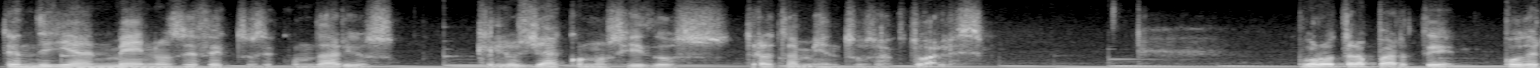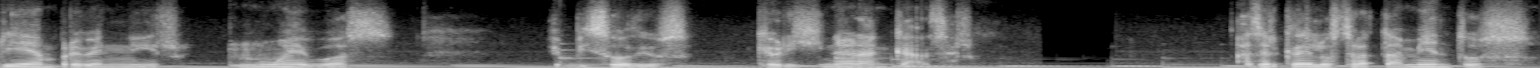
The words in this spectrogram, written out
tendrían menos efectos secundarios que los ya conocidos tratamientos actuales. Por otra parte, podrían prevenir nuevos episodios que originaran cáncer acerca de los tratamientos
